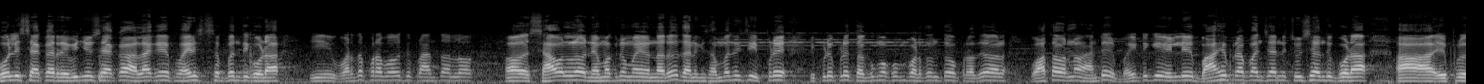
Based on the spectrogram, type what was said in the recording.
పోలీస్ శాఖ రెవెన్యూ శాఖ అలాగే ఫైర్ సిబ్బంది కూడా ఈ వరద ప్రభావిత ప్రాంతాల్లో సేవల్లో నిమగ్నమై ఉన్నారు. దానికి సంబంధించి ఇప్పుడే ఇప్పుడిప్పుడే తగ్గుముఖం పడటంతో ప్రజ వాతావరణం అంటే బయటికి వెళ్ళి బాహ్య ప్రపంచాన్ని చూసేందుకు కూడా ఇప్పుడు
